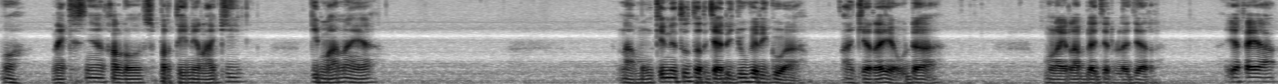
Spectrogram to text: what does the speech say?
wah nextnya kalau seperti ini lagi gimana ya? Nah mungkin itu terjadi juga di gua. Akhirnya ya udah mulailah belajar belajar ya kayak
